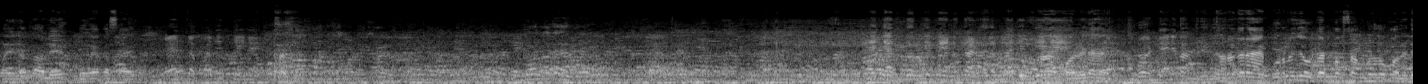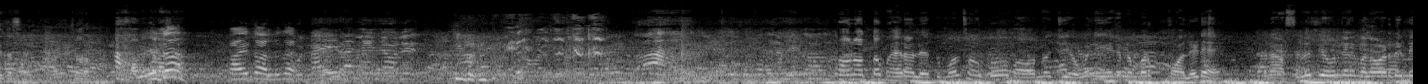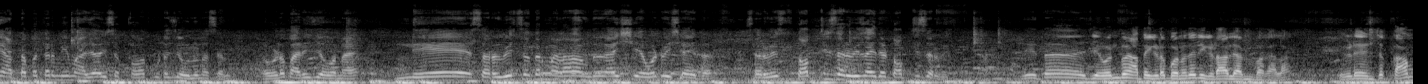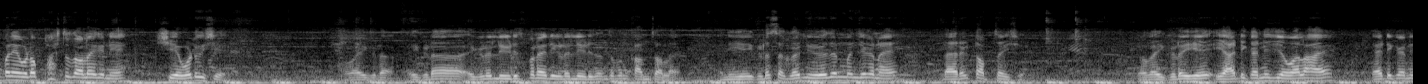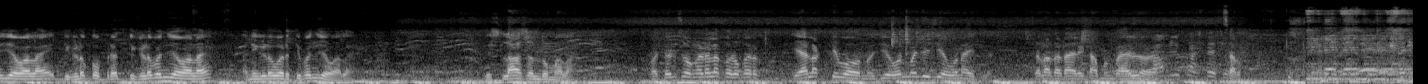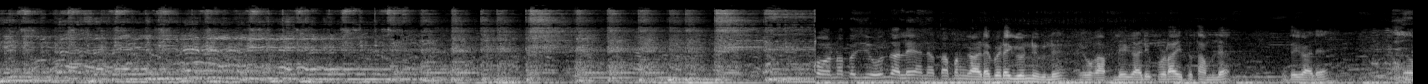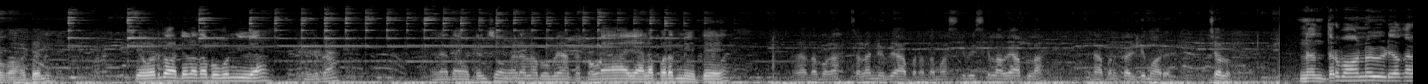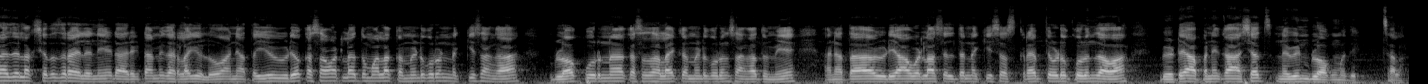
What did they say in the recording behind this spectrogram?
पहिल्यांदा आले. बघूया कसं आहे. हा क्वालिटी आहे. जरा तर आहे. पूर्ण जेवताना मग सांगतो तो क्वालिटी कसं आहे. चला. काय चालू आहे? भावना आता बाहेर आले तुम्हाला सांगतो भावानं जेवण एक नंबर क्वालिटी आहे. आणि असलं जेवण काय मला वाटतं मी आतापर्यंत मी माझ्या आयुष्यात कवात कुठं जेवलो नसेल. एवढं भारी जेवण आहे. ने सर्व्हिसचं तर मला सांगतो काय शेवट विषय आहे इथं. सर्व्हिस टॉपची सर्व्हिस आहे इथं टॉपची सर्व्हिस इथं जेवण पण आता इकडं बनवतात इकडं आले आम्ही बघायला. इकडे यांचं काम पण एवढं फास्ट चालू आहे की नाही शेवट विषय हवा इकडं इकडं इकडे लेडीज पण आहेत इकडे लेडीजांचं पण काम चालू आहे. आणि इकडं सगळं नियोजन म्हणजे का नाही डायरेक्ट टॉपचा हिशोब बघा इकडं हे या ठिकाणी जेवायला आहे या ठिकाणी जेवायला आहे तिकडं कोपऱ्यात तिकडं पण जेवायला आहे आणि इकडं वरती पण जेवायला आहे. दिसला असेल तुम्हाला. हॉटेल सोंगाड्याला खरोखर या लागते भावनं जेवण म्हणजे जेवण आहे इथलं. चला आता डायरेक्ट आपण बाहेर जाऊया. चला. पवन आता जेवण झालंय आणि आता आपण गाड्या बिड्या घेऊन निघले हे बघा आपली गाडी पुढा इथं थांबल्या. इथे गाड्या हे बघा हॉटेल शेवटचं हॉटेल आता बघून घेऊया. एकदा. आणि आता हॉटेल सोंगाड्याला बघूया आता कवा यायला परत मिळते. आणि आता बघा चला निघूया आपण. आता मास्क बिस्क लावूया आपला. आणि आपण कल्टी मारूया. चलो. नंतर भावांना व्हिडिओ करायचं लक्षातच राहिलं नाही. डायरेक्ट आम्ही घरला गेलो आणि आता हे व्हिडिओ कसा वाटला तुम्हाला कमेंट करून नक्की सांगा. ब्लॉग पूर्ण कसा झाला आहे कमेंट करून सांगा तुम्ही. आणि आता व्हिडिओ आवडला असेल तर नक्की सबस्क्राईब तेवढं करून जावा. भेटूया आपण एका अशाच नवीन ब्लॉगमध्ये चला.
